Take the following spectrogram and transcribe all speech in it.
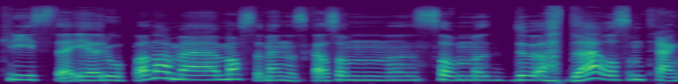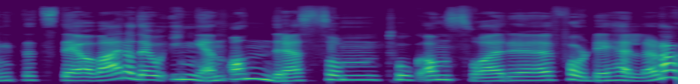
krise i Europa da, med masse mennesker som, som, døde, og som trengte et sted å være. Og det er jo ingen andre som tok ansvar for de heller, da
